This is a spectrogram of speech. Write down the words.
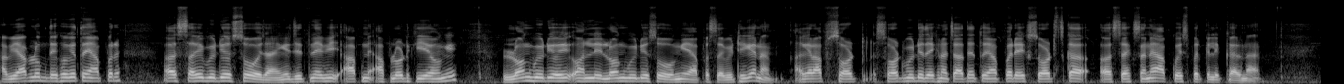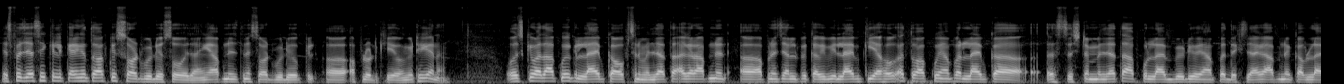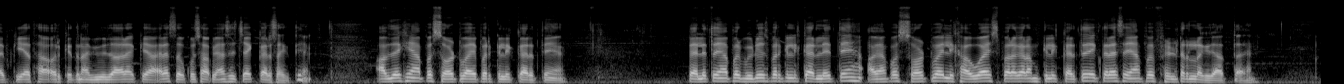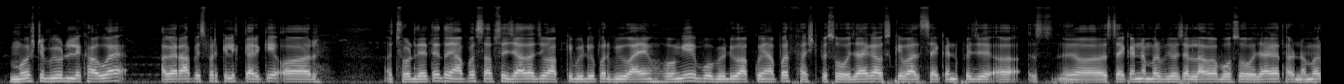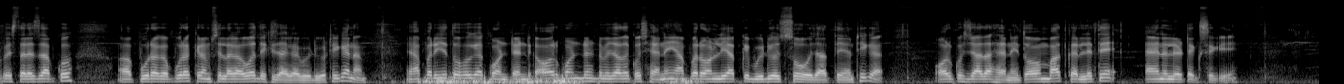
अभी आप लोग देखोगे तो यहाँ पर सभी वीडियो शो हो जाएँगे, जितने भी आपने अपलोड किए होंगे। लॉन्ग वीडियो ही ओनली लॉन्ग वीडियो शो होंगे यहाँ पर सभी, ठीक है ना? अगर आप शॉर्ट शॉर्ट वीडियो देखना चाहते हैं तो यहाँ पर एक शॉर्ट्स का सेक्शन है, आपको इस पर क्लिक करना है। इस पर जैसे क्लिक करेंगे तो आपके शॉर्ट वीडियो शो हो जाएँगे। आपने जितने शॉर्ट वीडियो अपलोड किए होंगे, ठीक है ना? उसके बाद आपको एक लाइव का ऑप्शन मिल जाता है। अगर आपने अपने चैनल पे कभी भी लाइव किया होगा तो आपको यहाँ पर लाइव का सिस्टम मिल जाता है। आपको लाइव वीडियो यहाँ पर दिख जाएगा, आपने कब लाइव किया था और कितना व्यूज़ आ रहा है, क्या आ रहा है, सब कुछ आप यहाँ से चेक कर सकते हैं। अब देखिए, यहाँ पर शॉर्ट वाई पर क्लिक करते हैं। पहले तो यहाँ पर वीडियोज़ पर क्लिक कर लेते हैं। अब यहाँ पर शॉर्ट वाई लिखा हुआ है, इस पर अगर हम क्लिक करते हैं, एक तरह से यहाँ पर फ़िल्टर लग जाता है। मोस्ट व्यूड लिखा हुआ है, अगर आप इस पर क्लिक करके और छोड़ देते हैं तो यहाँ पर सबसे ज़्यादा जो आपके वीडियो पर व्यू आए होंगे, वो वीडियो आपको यहाँ पर फ़र्स्ट पे शो हो जाएगा। उसके बाद सेकंड पे जो सेकंड नंबर पे जो चल रहा होगा, वो शो हो जाएगा। थर्ड नंबर पे इस तरह से आपको पूरा का पूरा क्रम से लगा हुआ दिख जाएगा वीडियो, ठीक है ना? यहाँ पर ये तो हो गया कॉन्टेंट का, और कॉन्टेंट में ज़्यादा कुछ है नहीं। यहाँ पर ओनली आपके वीडियो शो हो जाते हैं, ठीक है? और कुछ ज़्यादा है नहीं। तो अब हम बात कर लेते हैं एनालिटिक्स की।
